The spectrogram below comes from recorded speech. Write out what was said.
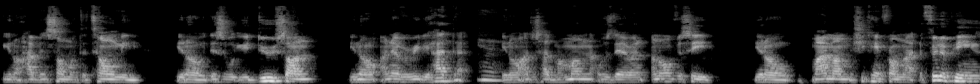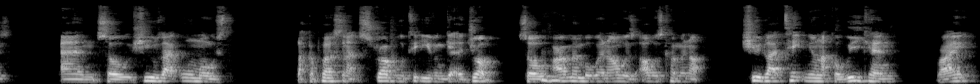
you know having someone to tell me, you know, this is what you do, son. You know, I never really had that. Yeah. You know, I just had my mum that was there, and, and obviously, you know, my mum she came from like the Philippines, and so she was like almost like a person that struggled to even get a job. So I remember when I was I was coming up, she would like take me on like a weekend, right?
